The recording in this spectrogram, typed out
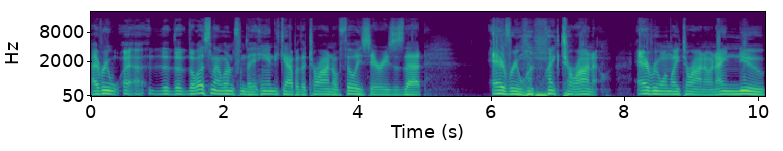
every uh, the, the the lesson I learned from the handicap of the Toronto Philly series is that everyone liked Toronto. Everyone liked Toronto, and I knew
